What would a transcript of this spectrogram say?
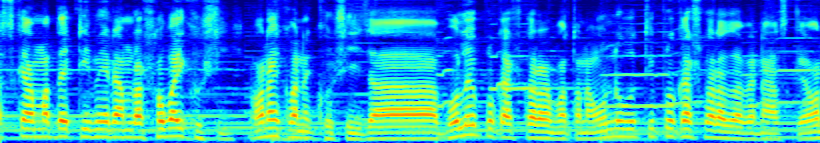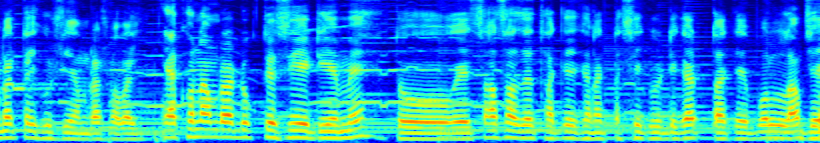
আজকে আমাদের টিমের আমরা সবাই খুশি, অনেক অনেক খুশি। যা বলেও প্রকাশ করার মতো না, অনুভূতি প্রকাশ করা যাবে না আজকে। অনেকটাই খুশি আমরা সবাই। এখন আমরা ঢুকতেছি এটিএম এ। তো এই চাচা যে থাকে এখানে একটা সিকিউরিটি গার্ড তাকে বললাম যে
